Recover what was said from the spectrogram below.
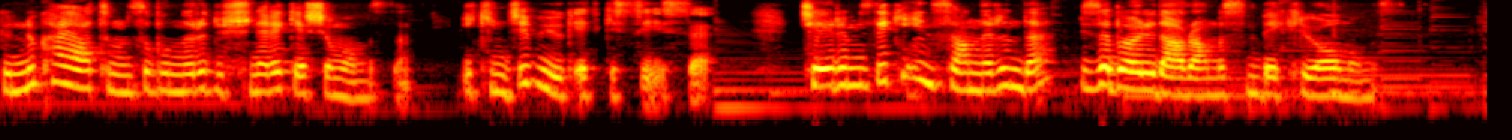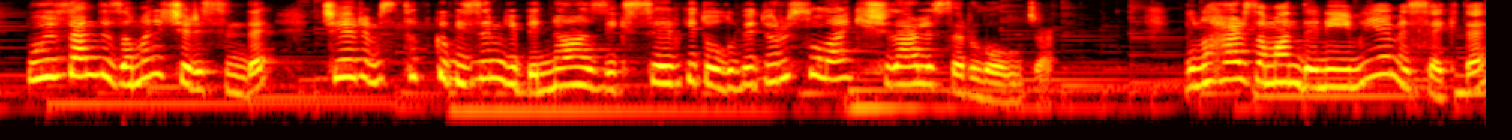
Günlük hayatımızı bunları düşünerek yaşamamızın ikinci büyük etkisi ise çevremizdeki insanların da bize böyle davranmasını bekliyor olmamız. Bu yüzden de zaman içerisinde çevremiz tıpkı bizim gibi nazik, sevgi dolu ve dürüst olan kişilerle sarılı olacak. Bunu her zaman deneyimleyemesek de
